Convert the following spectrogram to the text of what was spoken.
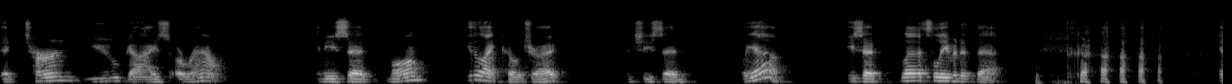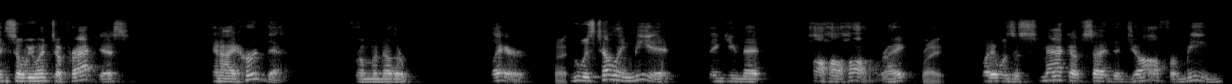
that turned you guys around? And he said, Mom, you like coach, right? And she said, Well, yeah. He said, Let's leave it at that. And so we went to practice, and I heard that from another player Right. who was telling me it, thinking that, ha ha ha, right? right But it was a smack upside the jaw for me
